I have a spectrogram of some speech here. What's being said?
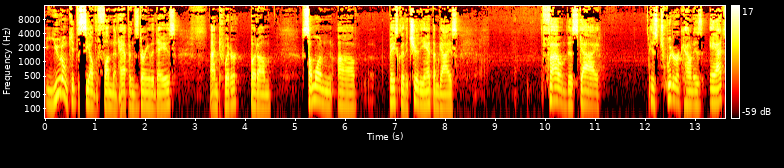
you don't get to see all the fun that happens during the days on Twitter, but um, someone uh, basically the cheer the anthem guys found this guy. His Twitter account is at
